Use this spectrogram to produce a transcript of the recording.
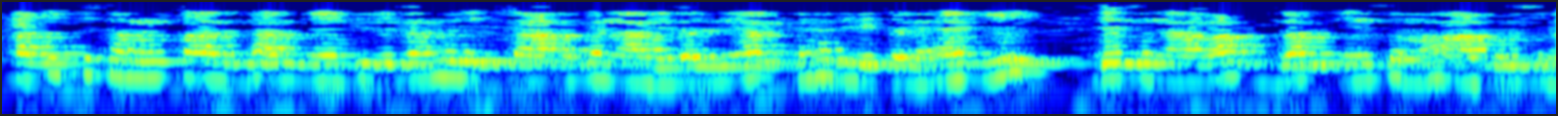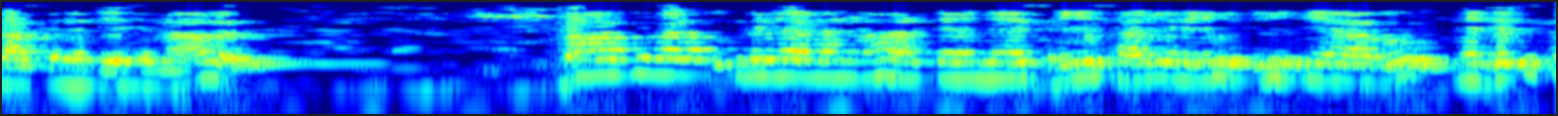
පටිච්ච සමුප්පාද ධර්මයේ පිළිබඳව ඉතා අගනා විවරණයක් පැහැදිලි කළ හැකි දේශනාවක් ධර්මයෙන් මහා පුරුෂ ලක්ෂණ දේශනාව. භාග්‍යවත් බුදුරජාණන් වහන්සේගේ ශ්‍රී ශරීරයේ දීතියා වූ මේ දෙතිකක්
